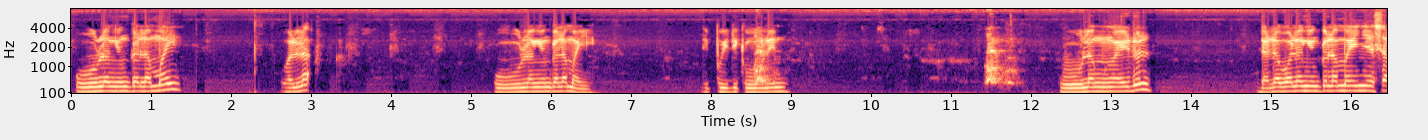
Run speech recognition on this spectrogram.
Kulang yung galamay. Wala. Kulang yung galamay. Di pwede kunin. Kulang mga idol. Dalawa lang yung galamay niya sa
